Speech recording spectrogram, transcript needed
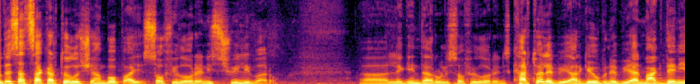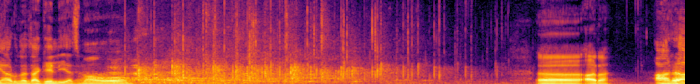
როდესაც საქართველოში ამბობ, აი სოფი ლორენის შვილი ვარო. აა ლეგენდარული სოფი ლორენის. ქართველები არ გეუბნებიან, მაგდენი არ უნდა დაგელია ძმაო? აა არა. არა?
